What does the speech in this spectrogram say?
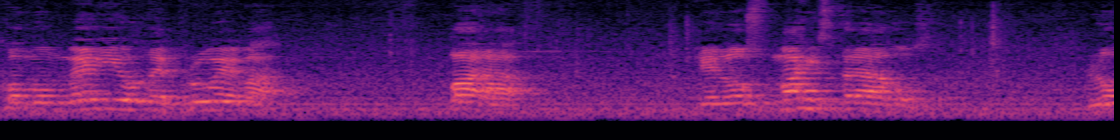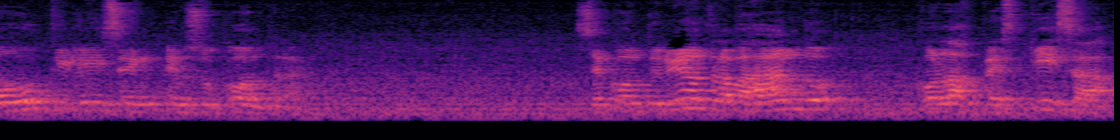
como medios de prueba para que los magistrados lo utilicen en su contra. Se continúa trabajando con las pesquisas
